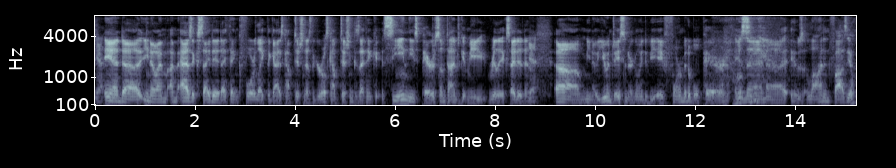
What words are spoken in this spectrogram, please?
Yeah. And uh, you know, I'm, I'm as excited I think for like the guys competition as the girls competition because I think seeing these pairs sometimes get me really excited and. Um, you know, you and Jason are going to be a formidable pair, We'll and see. then uh, it was Alon and Fazio.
